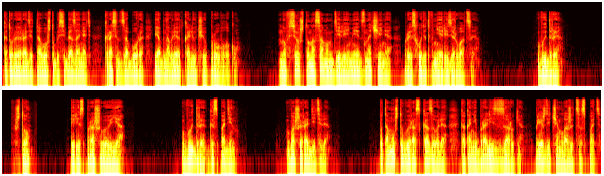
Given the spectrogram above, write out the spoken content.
которые ради того, чтобы себя занять, красят заборы и обновляют колючую проволоку. Но все, что на самом деле имеет значение, происходит вне резервации. Выдры. Что? Переспрашиваю я. Выдры, господин. Ваши родители потому что вы рассказывали, как они брались за руки, прежде чем ложиться спать.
